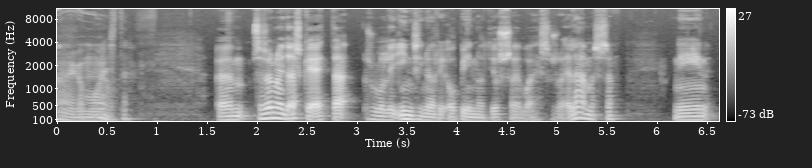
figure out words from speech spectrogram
Aika muista. Öm, sä sanoit äsken, että sulla oli insinööriopinnot jossain vaiheessa sun elämässä, niin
